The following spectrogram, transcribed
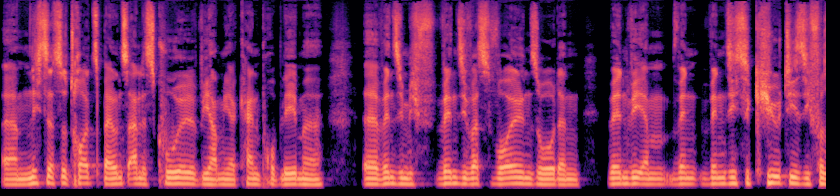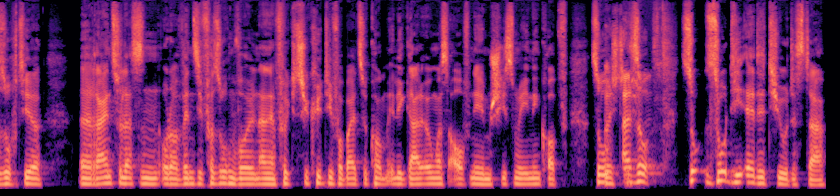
Ähm, nichtsdestotrotz, bei uns alles cool. Wir haben hier keine Probleme. Äh, wenn sie mich, wenn sie was wollen, so, dann werden wir, im, wenn, wenn die Security sie versucht hier äh, reinzulassen oder wenn sie versuchen wollen, an der Security vorbeizukommen, illegal irgendwas aufnehmen, schießen wir ihnen in den Kopf. So, Richtig. also, so, so die Attitude ist da.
